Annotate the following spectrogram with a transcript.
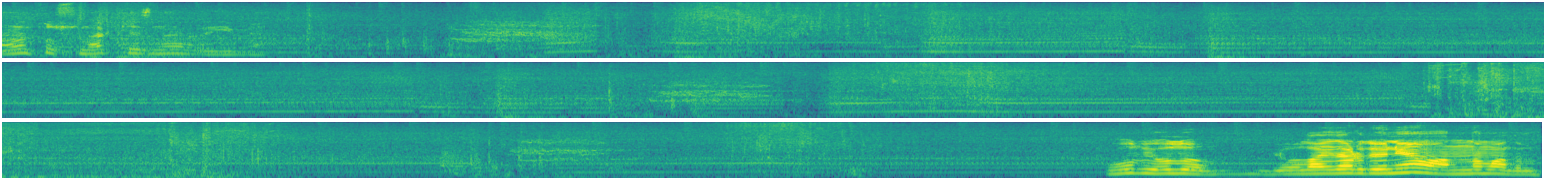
Anlat olsun herkes nerede gibi. Ne oluyor oğlum? Bir olaylar dönüyor ama anlamadım.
